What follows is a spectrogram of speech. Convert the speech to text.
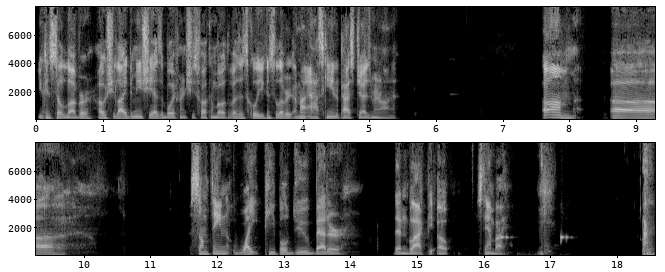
You can still love her. Oh, she lied to me. She has a boyfriend. She's fucking both of us. It's cool. You can still love her. I'm not asking you to pass judgment on it. Um, uh, something white people do better than black people. Oh, Stand by. God.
